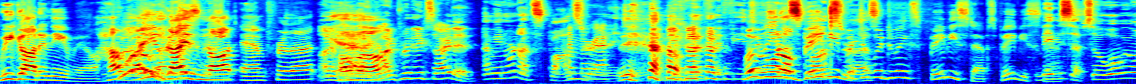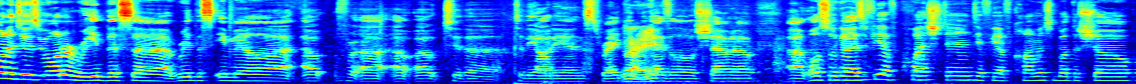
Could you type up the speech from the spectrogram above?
We got an email. How Well, are you guys mean, not amped for that? I'm, Yeah. Hello. I'm pretty excited. I mean, we're not sponsored or I'm anything. Yeah. I mean, if, if you well, do you know, baby, sponsor we're, do- we're doing baby steps, baby steps. baby steps. So what we want to do is we want to read this uh, read this email uh, out for uh, out, out to the to the audience, right? Give Right. you guys a little shout out. Um, also, guys, if you have questions, if you have comments about the show,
